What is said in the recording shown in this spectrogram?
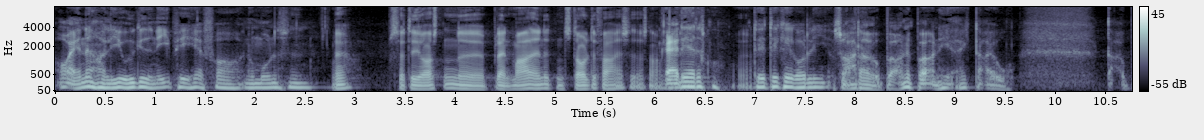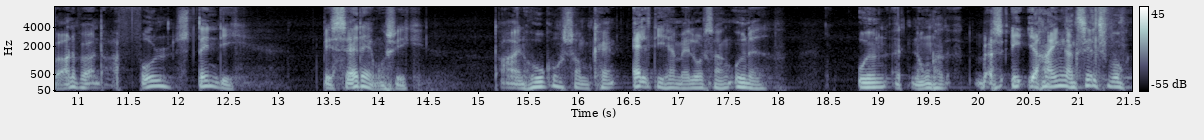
Og Anna har lige udgivet en EP her for nogle måneder siden. ja. Så det er også den, øh, blandt meget andet den stolte far, jeg sidder og snakker Ja, det er det sgu. Det, det kan jeg godt lide. Og så er der jo børnebørn her. Ikke? Der, er jo, der er jo børnebørn, der er fuldstændig besatte af musik. Er en Hugo, som kan alt de her Malort-sange udenad. Uden at nogen har... Altså, jeg har ikke engang selv tvunget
